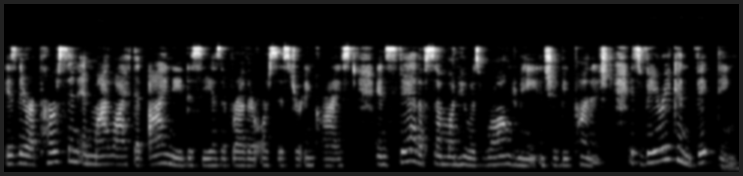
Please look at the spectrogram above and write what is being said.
Is there a person in my life that I need to see as a brother or sister in Christ instead of someone who has wronged me and should be punished? It's very convicting.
